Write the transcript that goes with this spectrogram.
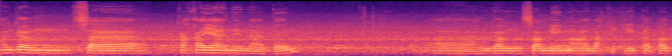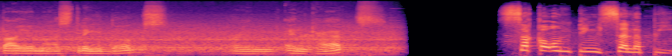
hanggang sa kakayanin natin. Ah, hanggang sa may mga nakikita pa tayo mga stray dogs and, and cats. Sa kaunting salapi,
